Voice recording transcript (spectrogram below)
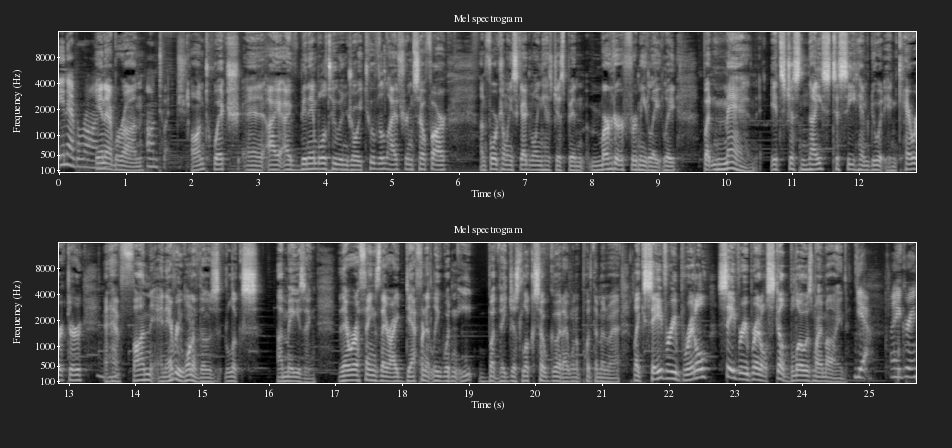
In Eberron, in Eberron on Twitch. on Twitch, and I, I've been able to enjoy two of the live streams so far. Unfortunately, scheduling has just been murder for me lately. But man, it's just nice to see him do it in character and have fun, and every one of those looks amazing. There are things there I definitely wouldn't eat, but they just look so good. I want to put them in my like savory brittle. Savory brittle still blows my mind, Yeah, I agree.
